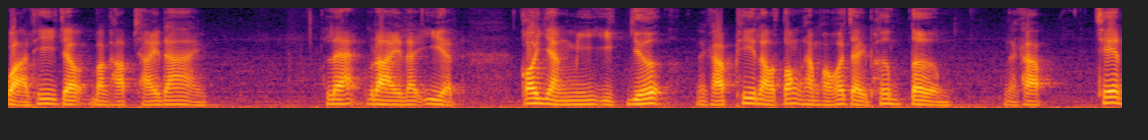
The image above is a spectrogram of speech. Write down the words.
กว่าที่จะบังคับใช้ได้ และรายละเอียดก็ยังมีอีกเยอะนะครับที่เราต้องทำความเข้าใจเพิ่มเติมนะครับ เช่น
